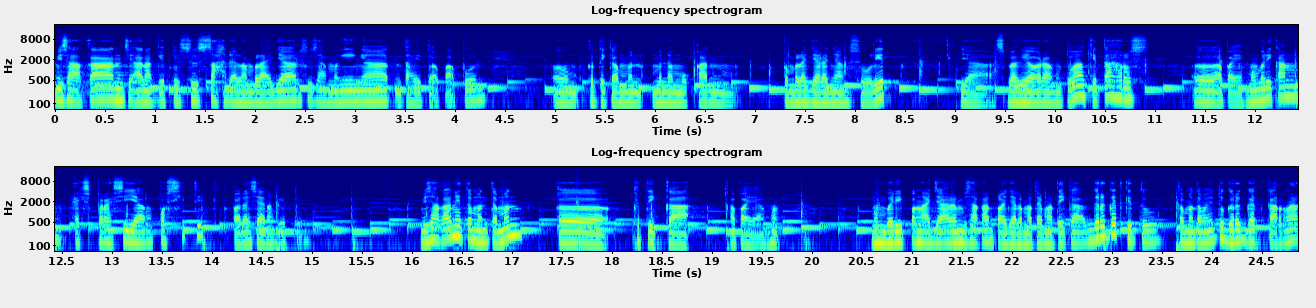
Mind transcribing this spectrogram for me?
misalkan si anak itu susah dalam belajar susah mengingat entah itu apa pun um, ketika menemukan pembelajaran yang sulit ya sebagai orang tua kita harus uh, apa ya memberikan ekspresi yang positif kepada si anak itu. Misalkan nih teman-teman uh, ketika apa ya memberi pengajaran misalkan pelajaran matematika greget gitu. Teman-teman itu greget karena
